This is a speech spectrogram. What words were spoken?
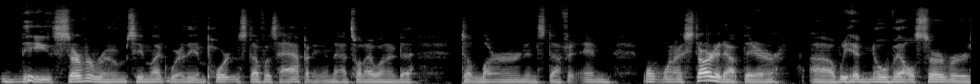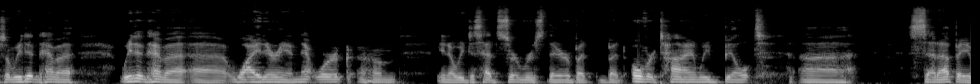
the server room seemed like where the important stuff was happening, and that's what I wanted to to learn and stuff. And when, I started out there, uh, we had Novell servers, so we didn't have a we didn't have a, a wide area network. Um, you know, we just had servers there, but but over time we built. Uh, set up a,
